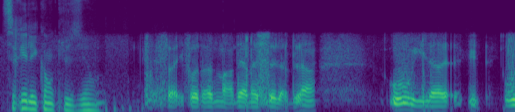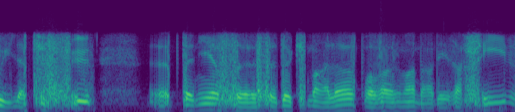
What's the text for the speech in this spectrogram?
tirer les conclusions. C'est ça. Il faudra demander à M. Leblanc où il a, où il a pu obtenir ce, ce document-là, probablement dans des archives,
